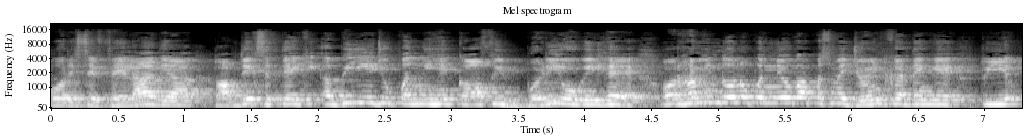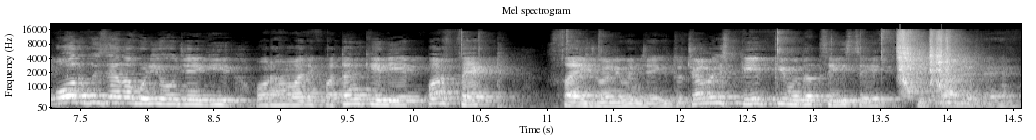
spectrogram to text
और इसे फैला दिया। तो आप देख सकते हैं कि अभी ये जो पन्नी है काफ़ी बड़ी हो गई है और हम इन दोनों पन्नियों को आपस में ज्वाइंट कर देंगे तो ये और भी ज़्यादा बड़ी हो जाएगी और हमारे पतंग के लिए परफेक्ट साइज़ वाली बन जाएगी। तो चलो इस टेप की मदद से इसे चिपका देते हैं।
